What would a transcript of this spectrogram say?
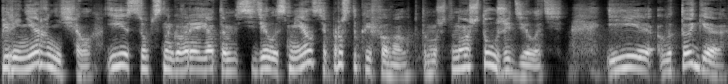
перенервничал, и, собственно говоря, я там сидел и смеялся, просто кайфовал, потому что, ну а что уже делать? И в итоге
